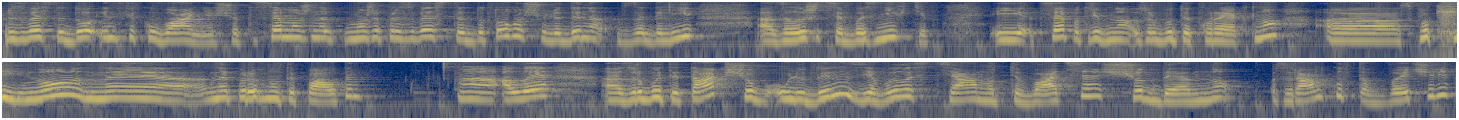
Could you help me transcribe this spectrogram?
призвести до інфікування, що це можна, може призвести до того, що людина взагалі е, залишиться без нігтів. І це потрібно зробити коректно, е, спокійно, не, не перегнути палки. Е, Але е, зробити так, щоб у людини з'явилася ця мотивація щоденно зранку та ввечері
